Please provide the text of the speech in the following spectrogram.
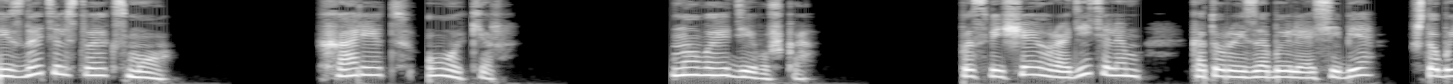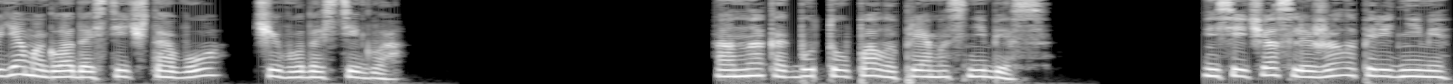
Издательство «Эксмо». Харриет Уокер. Новая девушка. Посвящаю родителям, которые забыли о себе, чтобы я могла достичь того, чего достигла. Она как будто упала прямо с небес. И сейчас лежала перед ними,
